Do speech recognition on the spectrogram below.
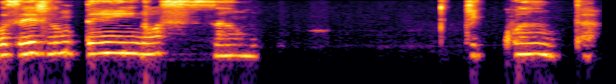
Vocês não têm noção de quanta,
